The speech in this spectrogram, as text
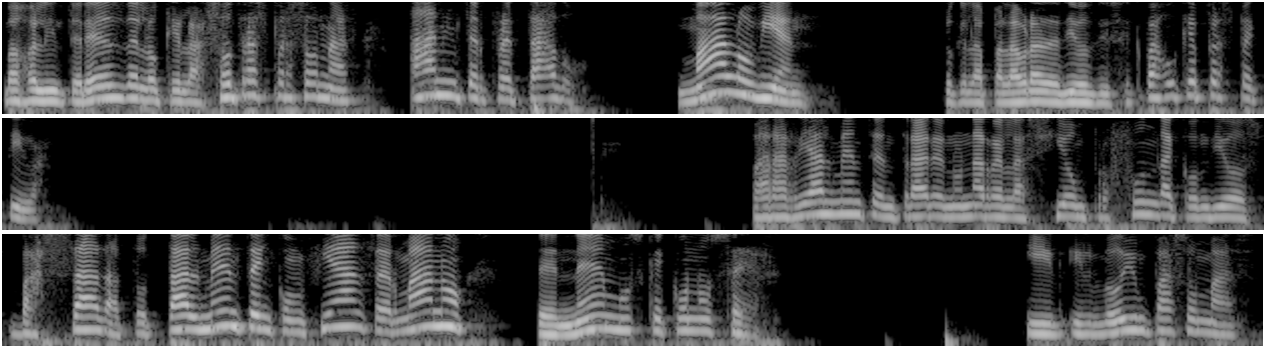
¿Bajo el interés de lo que las otras personas han interpretado? Mal o bien, lo que la palabra de Dios dice. ¿Bajo qué perspectiva? Para realmente entrar en una relación profunda con Dios, basada totalmente en confianza, hermano, tenemos que conocer. Y, doy un paso más.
